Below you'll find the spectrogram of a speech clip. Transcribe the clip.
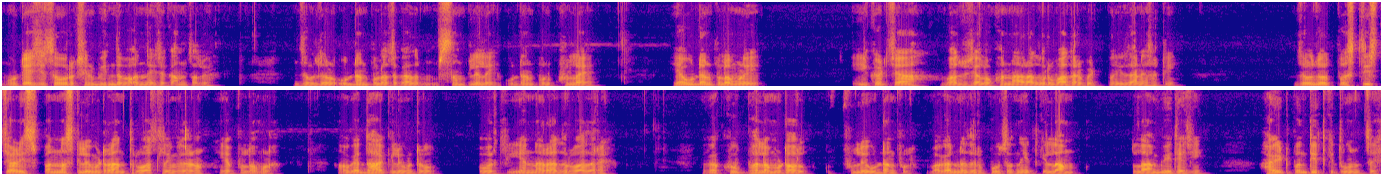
मोठी अशी संरक्षण भिंत बांधायचं काम चालू आहे. जवळजवळ उड्डाणपुलाचं काम संपलेलं आहे. उड्डाणपूल खुला आहे. या उड्डाणपुलामुळे इकडच्या बाजूच्या लोकांना राजूर बाजारपेठमध्ये जाण्यासाठी जवळजवळ पस्तीस चाळीस पन्नास किलोमीटर अंतर वाचलं आहे मित्रांनो या पुलामुळं. अवघ्या दहा किलोमीटर वरती यांना राजूर बाजार आहे. बघा खूप भला मोठा फुल आहे उड्डाणपूल बघा नजर पोचत नाही इतकी लांब. लांबी आहे त्याची. हाईट पण तितकीच उंच आहे.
